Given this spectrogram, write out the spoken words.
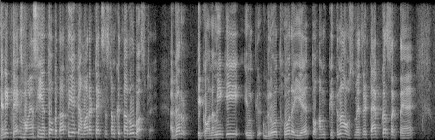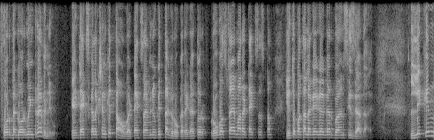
यानी टैक्स बॉयसी ये तो बताती है कि हमारा टैक्स सिस्टम कितना रोबस्ट है। अगर इकोनॉमी की ग्रोथ हो रही है तो हम कितना उसमें से टैप कर सकते हैं फॉर द गवर्नमेंट रेवेन्यू यानी टैक्स कलेक्शन कितना होगा टैक्स रेवेन्यू कितना ग्रो करेगा? तो रोबस्ट है हमारा टैक्स सिस्टम ये तो पता लगेगा अगर बॉयसी ज़्यादा है। लेकिन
